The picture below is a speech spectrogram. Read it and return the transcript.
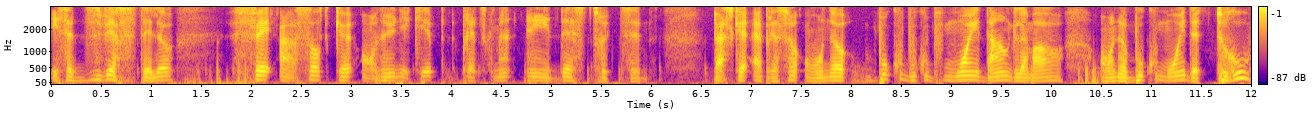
Et cette diversité-là fait en sorte qu'on a une équipe pratiquement indestructible. Parce qu'après ça, on a beaucoup, beaucoup moins d'angles morts, on a beaucoup moins de trous,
